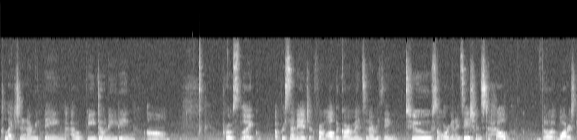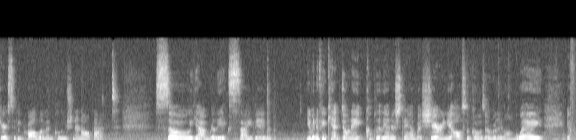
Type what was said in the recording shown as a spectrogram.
collection and everything. I will be donating um pros like a percentage from all the garments and everything to some organizations to help the water scarcity problem and pollution and all that. So yeah I'm really excited even if you can't donate completely understand but sharing it also goes a really long way. If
